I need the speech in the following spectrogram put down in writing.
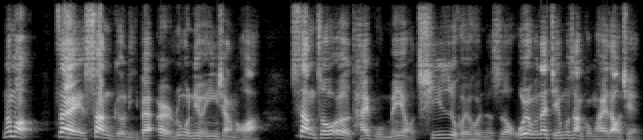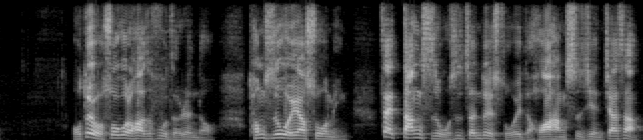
那么在上个礼拜二，如果你有印象的话。上周二台股没有七日回魂的时候，我有没有在节目上公开道歉？我对我说过的话是负责任的哦。同时，我也要说明，在当时我是针对所谓的华航事件加上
